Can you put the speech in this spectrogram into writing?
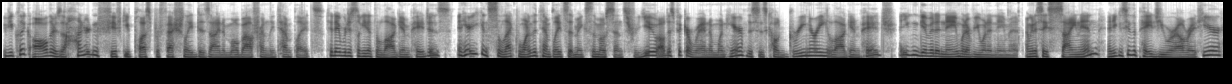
If you click all, there's 150 plus professionally designed and mobile friendly templates. Today, we're just looking at the login pages. And here you can select one of the templates that makes the most sense for you. I'll just pick a random one here. This is called Greenery Login Page. And you can give it a name, whatever you want to name it. I'm going to say sign in, and you can see the page URL right here.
